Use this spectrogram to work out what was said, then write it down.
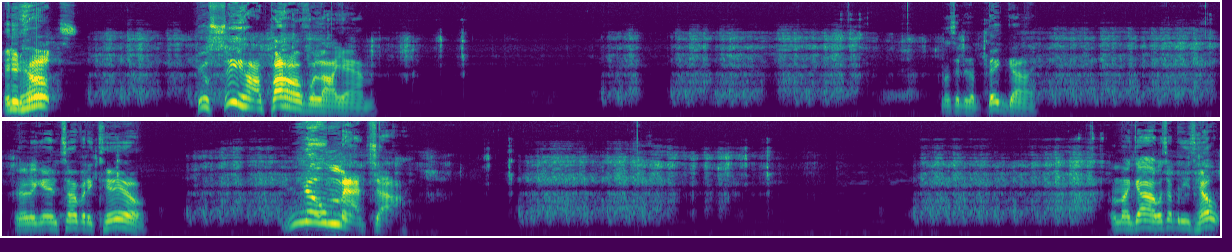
And it helps! You'll see how powerful I am. Must have been a big guy. And again, tough to kill. No matter! Oh my god, what's up with these help?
